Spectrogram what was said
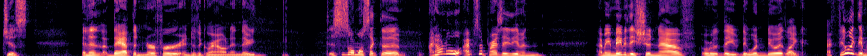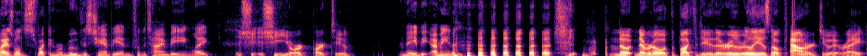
just and then they have to nerf her into the ground and they this is almost like the i don't know i'm surprised they even i mean maybe they shouldn't have or they they wouldn't do it like i feel like they might as well just fucking remove this champion for the time being like Is she is she York part two? maybe i mean no, never know what the fuck to do. There really- is no counter to it, right?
